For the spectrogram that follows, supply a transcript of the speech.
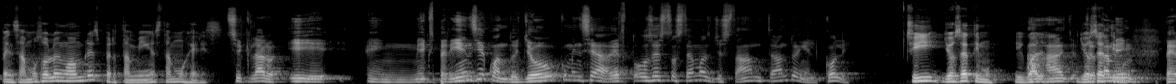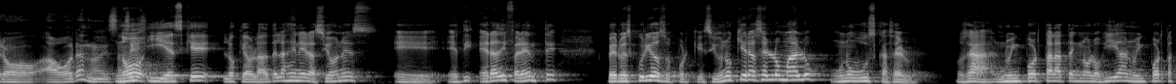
pensamos solo en hombres, pero también están mujeres. Sí, claro. Y en mi experiencia, cuando yo comencé a ver todos estos temas, yo estaba entrando en el cole. Sí, yo séptimo, igual, Ajá, yo, yo, séptimo. también. Pero ahora no es No, así. y es que lo que hablabas de las generaciones eh, era diferente, pero es curioso porque si uno quiere hacer lo malo, uno busca hacerlo. O sea, no importa la tecnología, no importa,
